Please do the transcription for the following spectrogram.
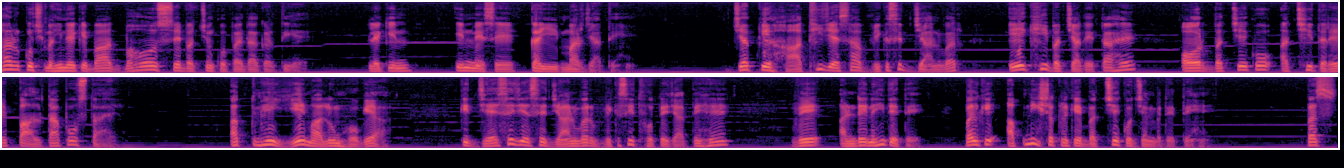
हर कुछ महीने के बाद बहुत से बच्चों को पैदा करती है, लेकिन इनमें से कई मर जाते हैं। जबकि हाथी जैसा विकसित जानवर एक ही बच्चा देता है और बच्चे को अच्छी तरह पालता पोसता है। अब तुम्हें यह मालूम हो गया कि जैसे-जैसे जानवर विकसित होते जाते हैं, वे अंडे नहीं देते बल्कि अपनी शक्ल के बच्चे को जन्म देते हैं। बस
